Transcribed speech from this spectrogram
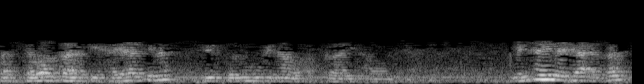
قد توغل في حياتنا في قلوبنا وأفكارنا ومشاعرنا من أين جاء الغزو؟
